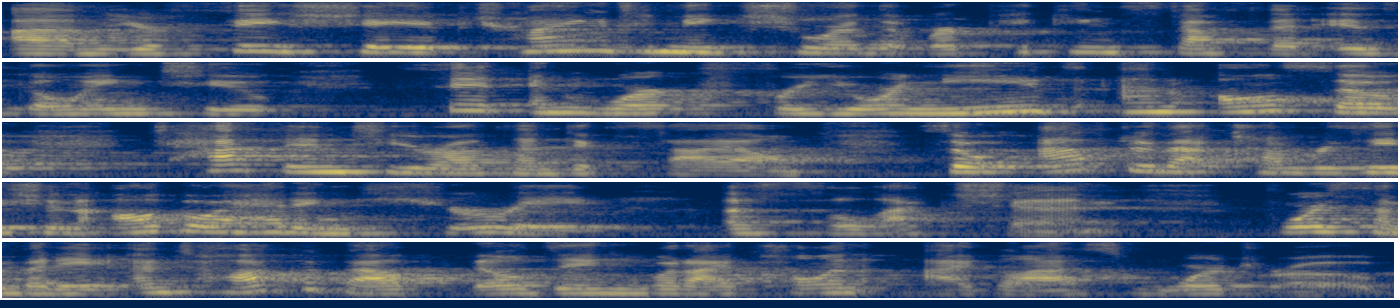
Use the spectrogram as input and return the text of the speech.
um, your face shape, trying to make sure that we're picking stuff that is going to fit and work for your needs and also tap into your authentic style. So after that conversation, I'll go ahead and curate a selection for somebody and talk about building what I call an eyeglass wardrobe.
